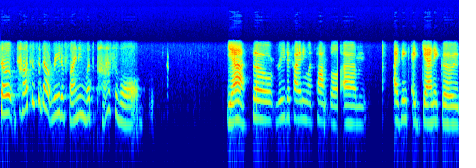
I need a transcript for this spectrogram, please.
so, talk to us about redefining what's possible. Yeah, so redefining what's possible. Um, I think, again, it goes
